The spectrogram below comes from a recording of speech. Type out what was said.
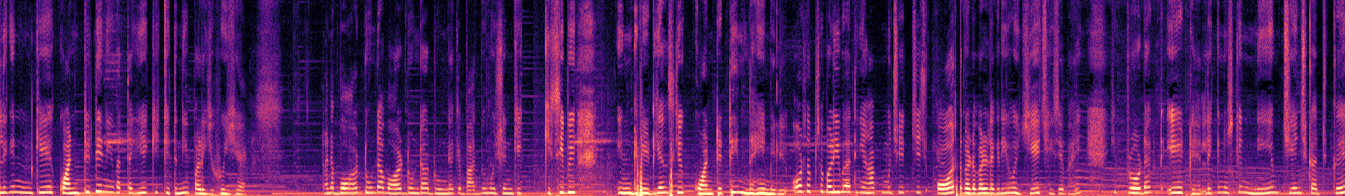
लेकिन इनकी क्वान्टिटी नहीं बताइए कि कितनी पड़ी हुई है। मैंने बहुत ढूंढा बहुत ढूंढा ढूँढने के बाद भी मुझे इनकी किसी भी इंग्रेडिएंट्स की क्वांटिटी नहीं मिली। और सबसे बड़ी बात, यहाँ पे मुझे एक चीज़ और गड़बड़ लग रही है, वो ये चीज़ है भाई कि प्रोडक्ट एक है, लेकिन उसके नेम चेंज करके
